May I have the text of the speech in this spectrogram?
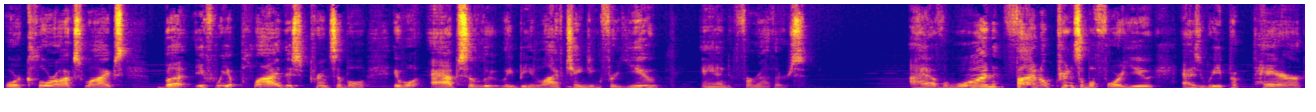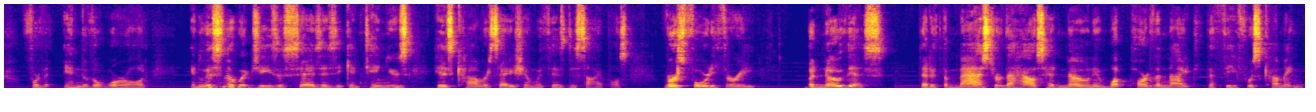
or Clorox wipes, but if we apply this principle, it will absolutely be life changing for you and for others. I have one final principle for you as we prepare for the end of the world. And listen to what Jesus says as he continues his conversation with his disciples. Verse 43 But know this, that if the master of the house had known in what part of the night the thief was coming,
